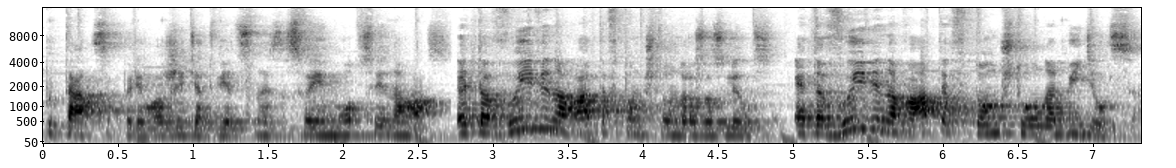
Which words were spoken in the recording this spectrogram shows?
пытаться переложить ответственность за свои эмоции на вас. Это вы виноваты в том, что он разозлился. Это вы виноваты в том, что он обиделся.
